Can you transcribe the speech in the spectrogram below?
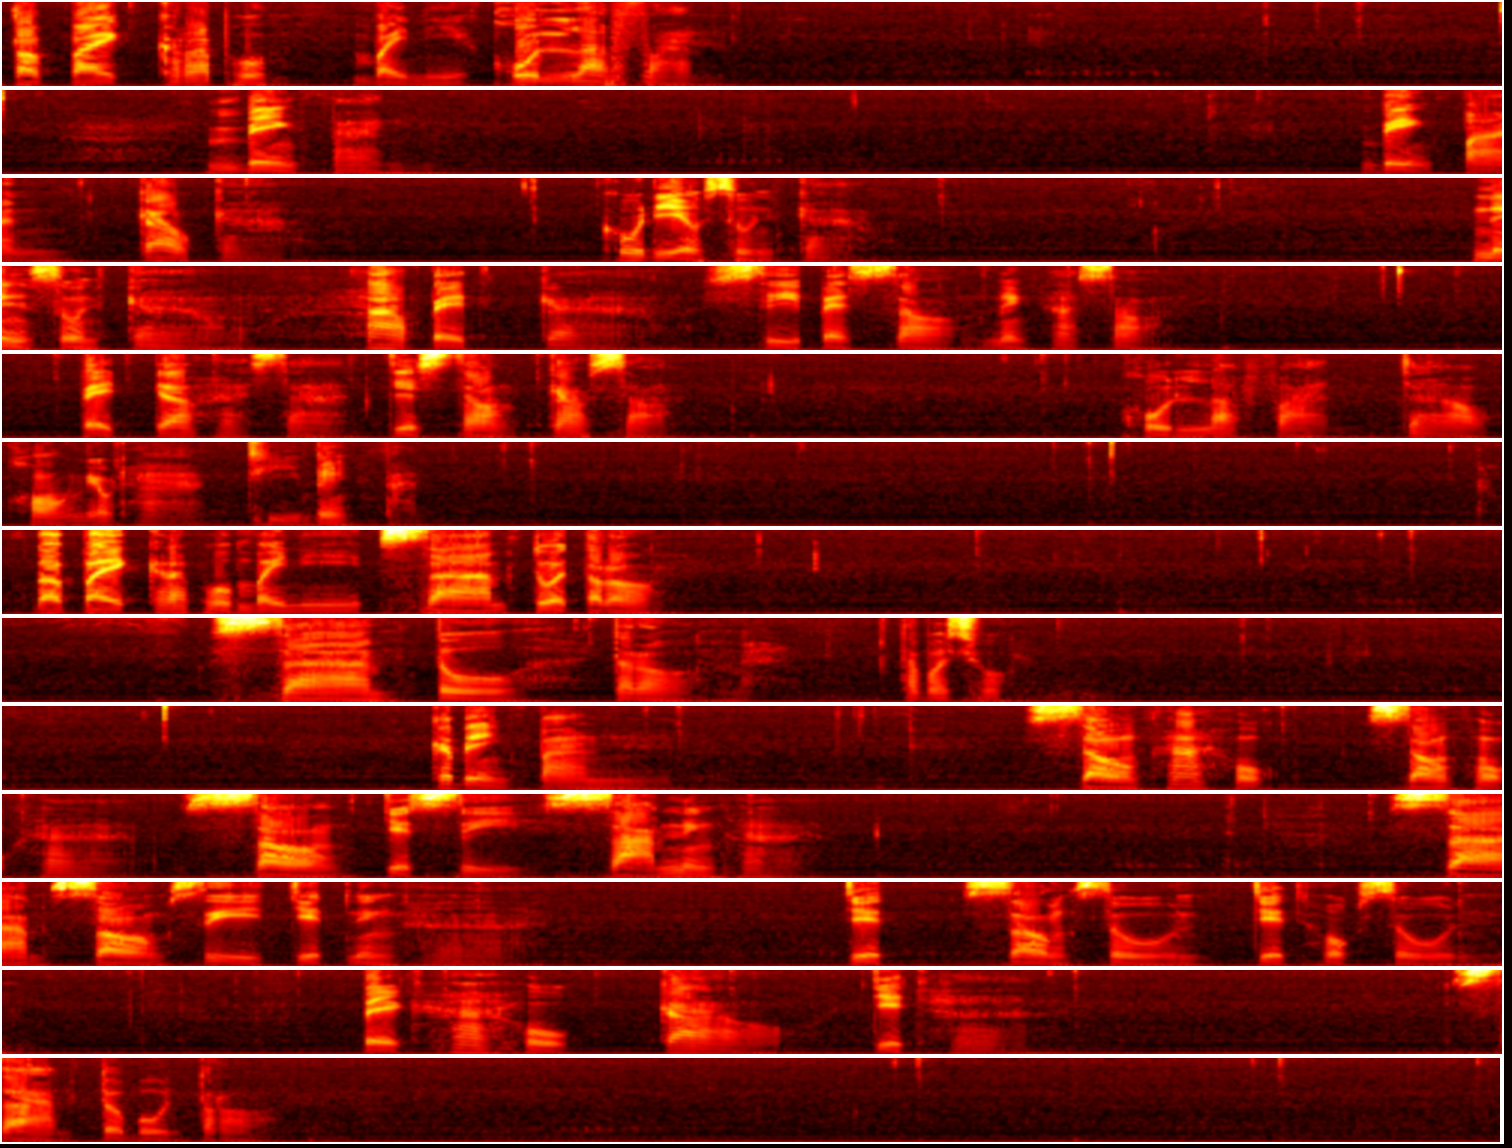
ต่อไปครับผม ใบนี้คนล่าฝันเบ่งปันเบ่งปัน 99 คู่เดียว 09 109 589 482 152 8953 7292 คนละฝัน เจ้าของแนวทางที่แบ่งปัน ต่อไปครับผมใบนี้ 3 ตัวตรอง 3 ตัวตรองนะท่านผู้ชมก็แบ่งปัน 256 265 274 315 สามสองสี่เจ็ดหนึ่งห้าเจ็ดสองศูนย์เจ็ดหกศูนย์เปกห้าหกเก้าเจ็ดห้าสามตัวบนตรอ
